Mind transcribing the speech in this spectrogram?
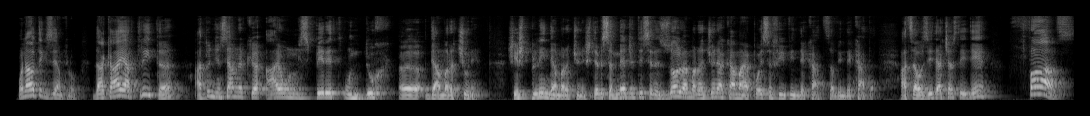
Un alt exemplu. Dacă ai artrită, atunci înseamnă că ai un spirit, un duh uh, de amărăciune. și ești plin de amărăciune și trebuie să mergi întâi să rezolvi amărăciunea ca mai apoi să fii vindecat sau vindecată. Ați auzit de această idee? Fals!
